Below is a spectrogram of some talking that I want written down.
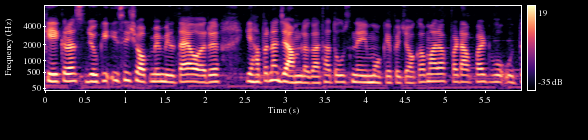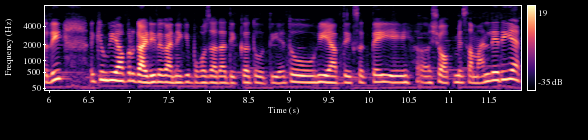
केक रस जो कि इसी शॉप में मिलता है और यहाँ पर ना जाम लगा था तो उसने मौके पे चौका मारा, फटाफट वो उतरी, क्योंकि यहाँ पर गाड़ी लगाने की बहुत ज़्यादा दिक्कत होती है। तो ये आप देख सकते हैं, ये शॉप में सामान ले रही है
